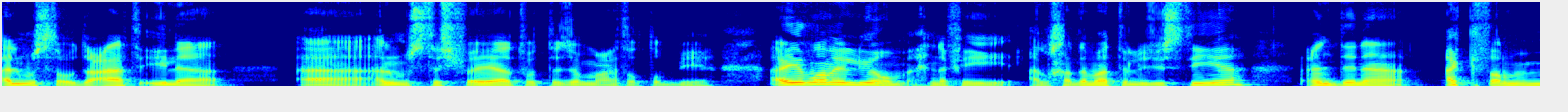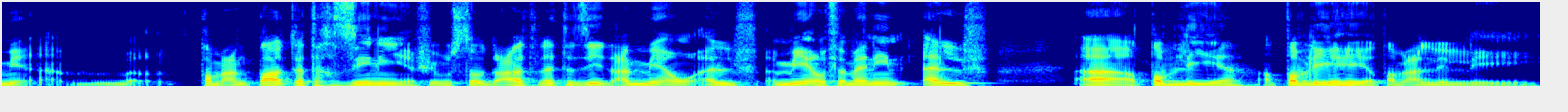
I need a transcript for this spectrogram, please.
المستودعات إلى آه، المستشفيات والتجمعات الطبية. أيضا اليوم إحنا في الخدمات اللوجستية عندنا أكثر من 100 طبعا طاقة تخزينية في مستودعاتنا تزيد عن 100 ألف 180 ألف آه، طبلية، الطبلية هي طبعا للي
